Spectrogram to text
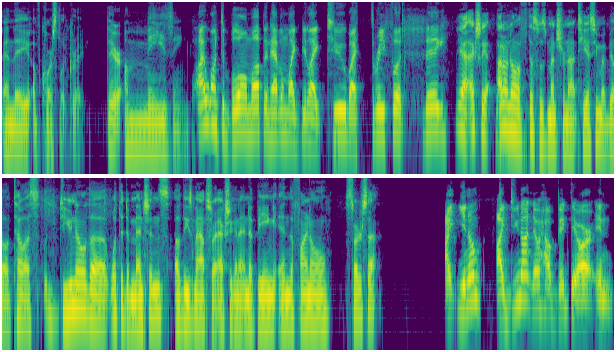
and they of course look great. They're amazing. I want to blow them up and have them like be like two by three foot big. Yeah, actually, I don't know if this was mentioned or not. TS, you might be able to tell us. Do you know the what the dimensions of these maps are actually going to end up being in the final starter set? I you know I do not know how big they are, and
